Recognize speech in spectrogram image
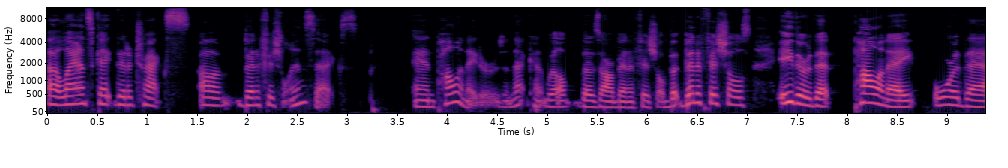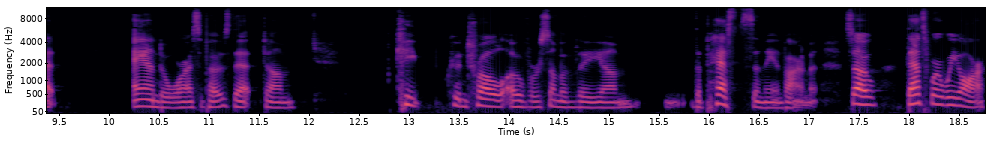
a landscape that attracts um, beneficial insects and pollinators and that kind of, well, those are beneficial, but beneficials either that pollinate or that, and or I suppose, that um, keep control over some of the, um, the pests in the environment. So that's where we are.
